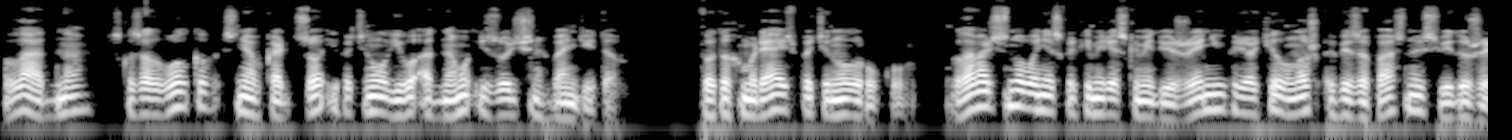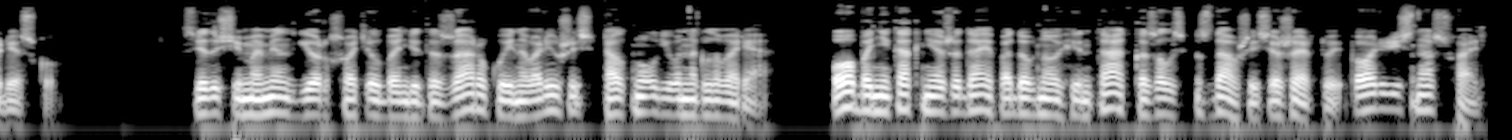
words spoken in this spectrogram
«Ладно», — сказал Волков, сняв кольцо и протянул его одному из уличных бандитов. Тот, ухмыляясь, потянул руку. Главарь снова несколькими резкими движениями превратил нож в безопасную с виду железку. В следующий момент Георг схватил бандита за руку и, навалившись, толкнул его на главаря. Оба, никак не ожидая подобного финта, отказалась сдавшейся жертвой, повалились на асфальт.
